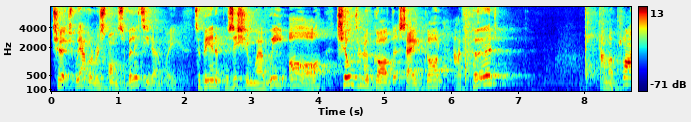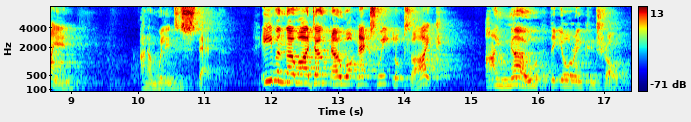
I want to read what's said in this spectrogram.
Church, we have a responsibility, don't we, to be in a position where we are children of God that say, God, I've heard, I'm applying, and I'm willing to step. Even though I don't know what next week looks like, I know that you're in control.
